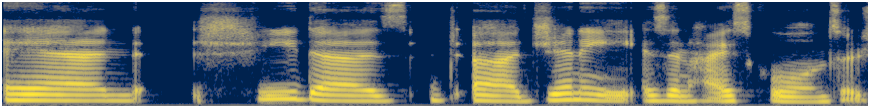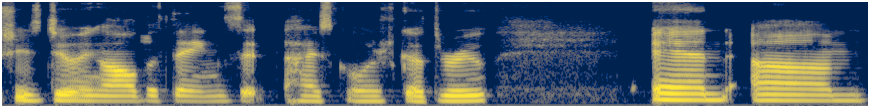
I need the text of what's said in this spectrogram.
And she does, uh, Jenny is in high school. And so she's doing all the things that high schoolers go through. And, um,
